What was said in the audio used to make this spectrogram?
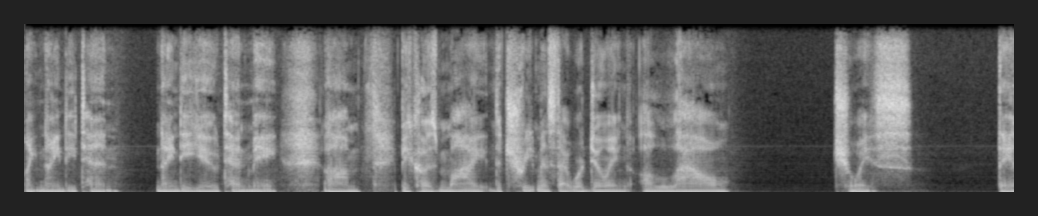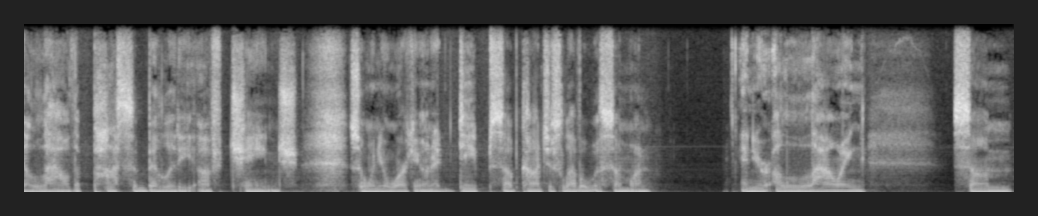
like 90-10. 90 you, 10 me. Um, because my, the treatments that we're doing allow choice. They allow the possibility of change. So when you're working on a deep subconscious level with someone and you're allowing some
